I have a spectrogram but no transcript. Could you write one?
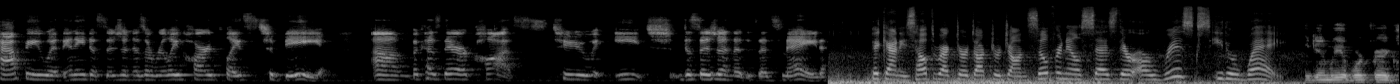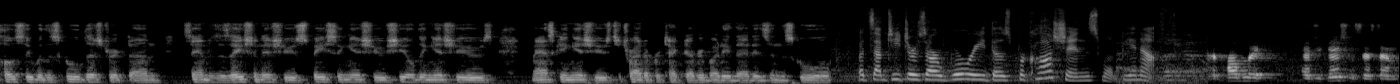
happy with any decision is a really hard place to be um, because there are costs to each decision that, that's made. Pitt County's health director, Dr. John Silvernail, says there are risks either way. Again, we have worked very closely with the school district on sanitization issues, spacing issues, shielding issues, masking issues to try to protect everybody that is in the school. But some teachers are worried those precautions won't be enough. The public education system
